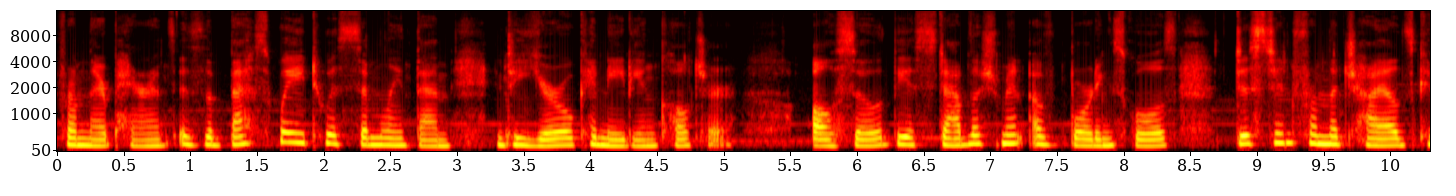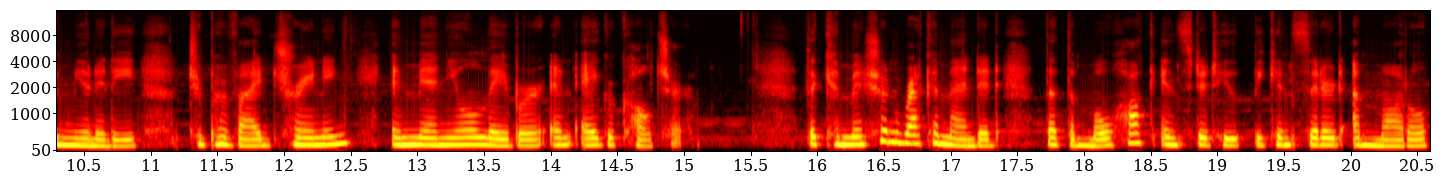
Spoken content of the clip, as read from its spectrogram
from their parents is the best way to assimilate them into Euro Canadian culture. Also, the establishment of boarding schools distant from the child's community to provide training in manual labor and agriculture. The Commission recommended that the Mohawk Institute be considered a model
